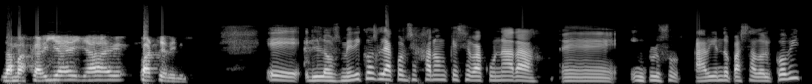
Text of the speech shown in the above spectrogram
la mascarilla es ya es parte de mí. Eh, ¿Los médicos le aconsejaron que se vacunara eh, incluso habiendo pasado el COVID?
